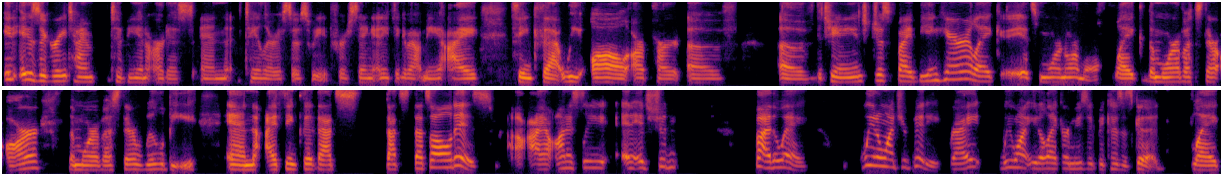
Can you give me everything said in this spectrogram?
it is a great time to be an artist and taylor is so sweet for saying anything about me i think that we all are part of of the change just by being here like it's more normal like the more of us there are the more of us there will be and i think that that's that's that's all it is i honestly it shouldn't by the way we don't want your pity right we want you to like our music because it's good like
